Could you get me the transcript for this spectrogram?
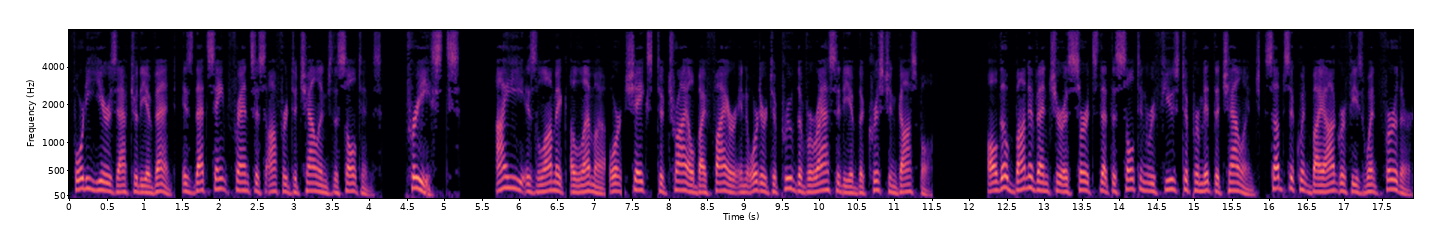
40 years after the event, is that Saint Francis offered to challenge the Sultan's priests, i.e., Islamic or sheikhs, to trial by fire in order to prove the veracity of the Christian gospel. Although Bonaventure asserts that the Sultan refused to permit the challenge, subsequent biographies went further,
